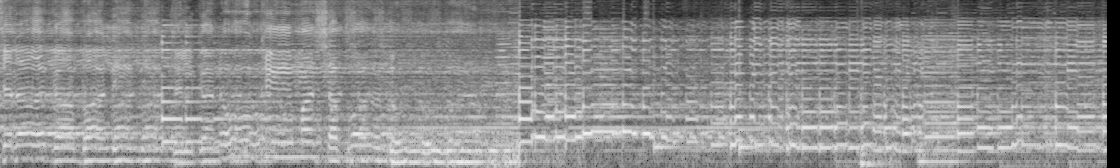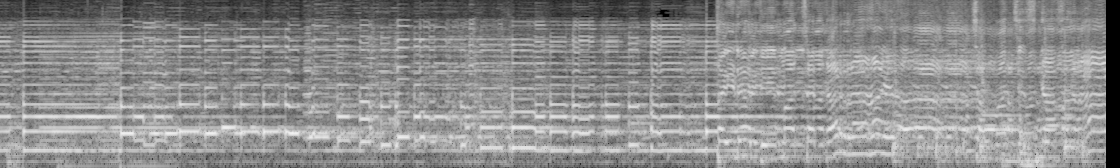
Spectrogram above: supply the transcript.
चिरागा बाली दिलगनों की मशप तैडा देमाचा कर रहा है चम्मच इसका बना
